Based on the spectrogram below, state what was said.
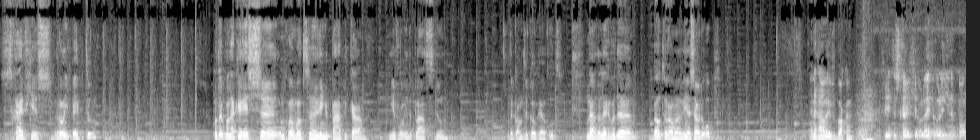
schijfjes rode peper toe. Wat ook wel lekker is, om gewoon wat ringen paprika hiervoor in de plaats te doen. Dat kan natuurlijk ook heel goed. Nou, dan leggen we de boterhammen weer zo erop. En dan gaan we even bakken. Veert een scheutje olijfolie in een pan.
